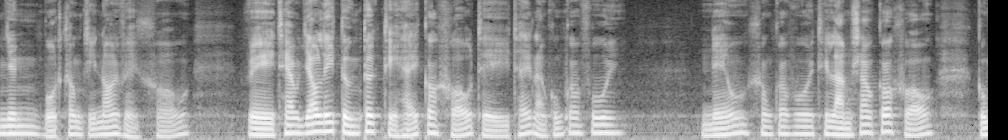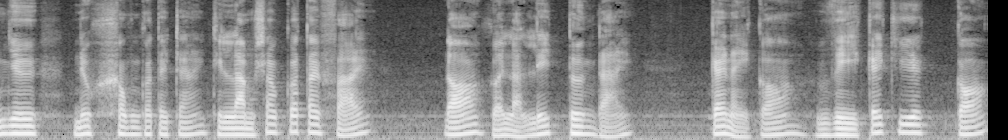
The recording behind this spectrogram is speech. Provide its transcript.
Nhưng Bụt không chỉ nói về khổ, vì theo giáo lý tương tức thì hãy có khổ thì thế nào cũng có vui. Nếu không có vui thì làm sao có khổ, cũng như nếu không có tay trái thì làm sao có tay phải. Đó gọi là lý tương đại. Cái này có vì cái kia có.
